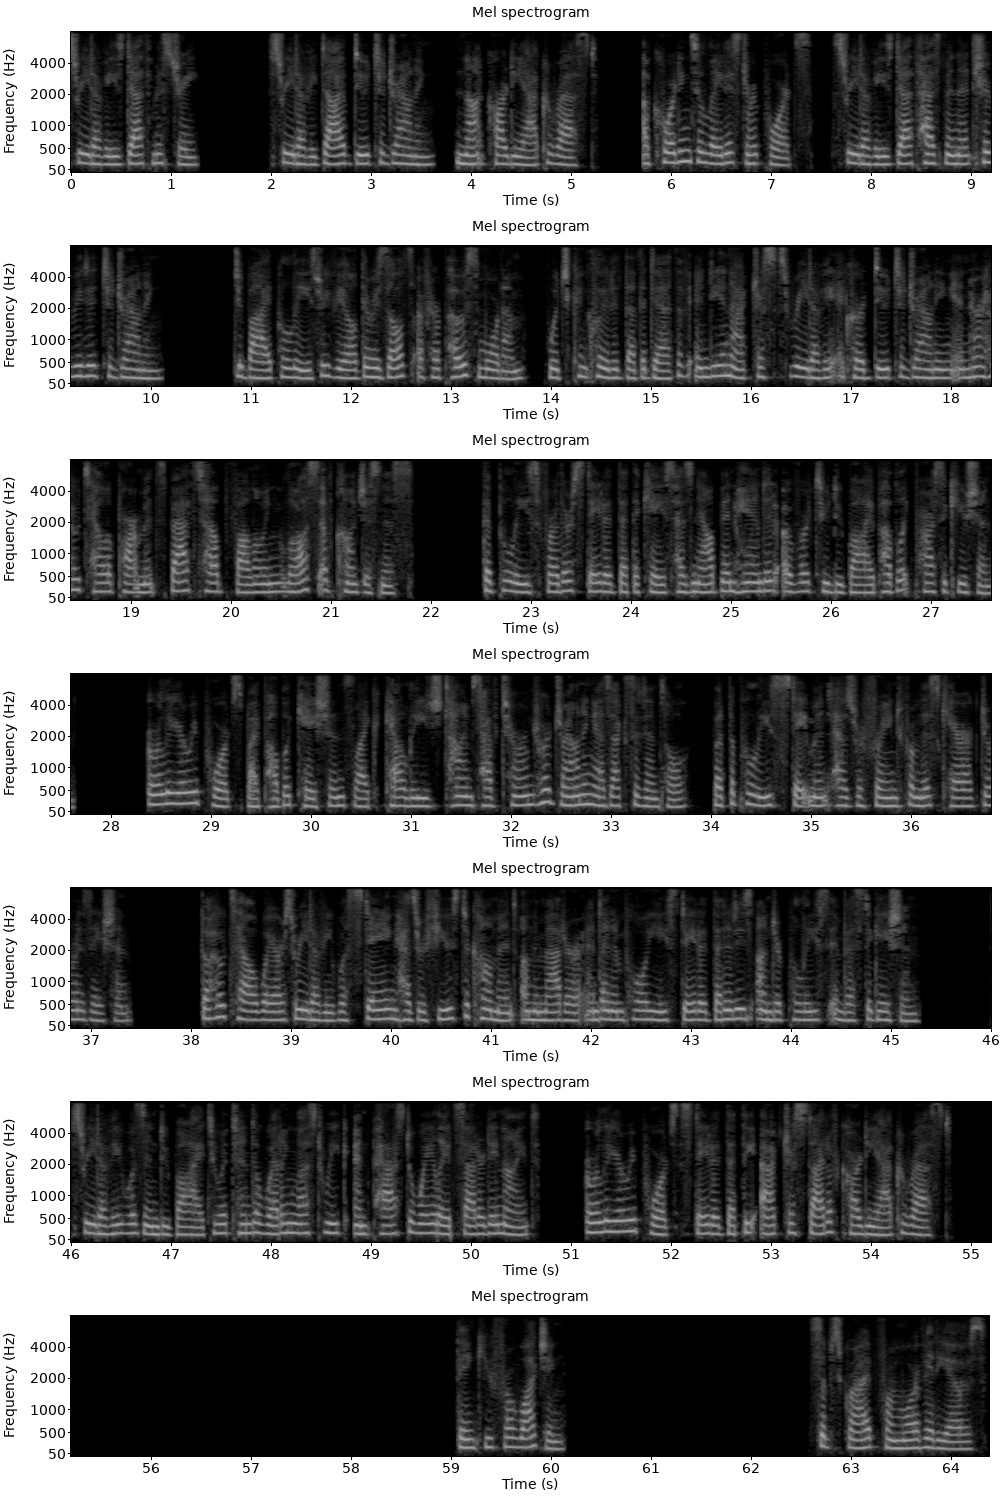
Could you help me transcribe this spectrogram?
Sridevi's death mystery. Sridevi died due to drowning, not cardiac arrest. According to latest reports, Sridevi's death has been attributed to drowning. Dubai police revealed the results of her post-mortem, which concluded that the death of Indian actress Sridevi occurred due to drowning in her hotel apartment's bathtub following loss of consciousness. The police further stated that the case has now been handed over to Dubai Public Prosecution. Earlier reports by publications like Khaleej Times have termed her drowning as accidental, but the police statement has refrained from this characterization. The hotel where Sridevi was staying has refused to comment on the matter and an employee stated that it is under police investigation. Sridevi was in Dubai to attend a wedding last week and passed away late Saturday night. Earlier reports stated that the actress died of cardiac arrest. Thank you for watching. Subscribe for more videos.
